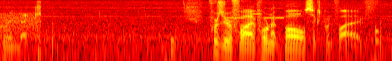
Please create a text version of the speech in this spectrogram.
Green deck. 405, Hornet Ball 6.5.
